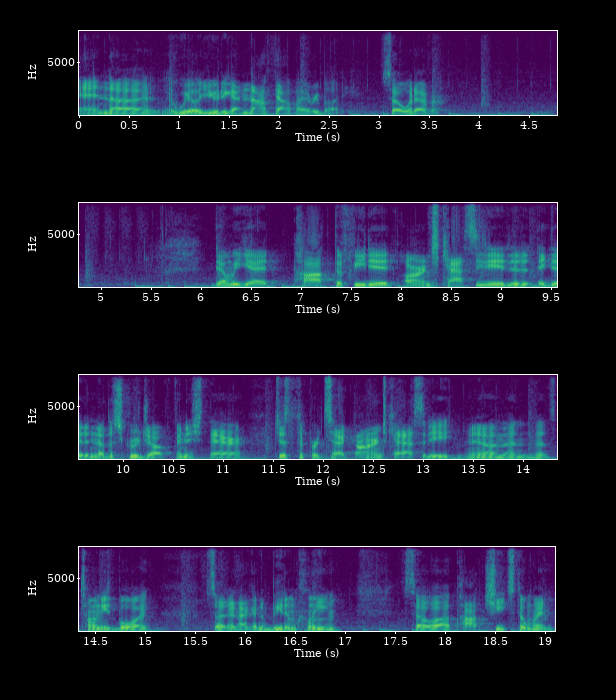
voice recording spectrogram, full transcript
and uh, Wheeler Yuta got knocked out by everybody. So whatever. Then we get Pac defeated Orange Cassidy. They did, another screw job finish there just to protect Orange Cassidy. You know, then that's Tony's boy. So they're not going to beat him clean. So uh, Pac cheats to win.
